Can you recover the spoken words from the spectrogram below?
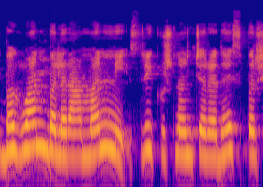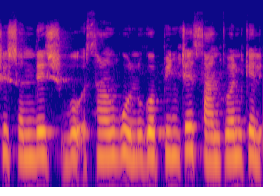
भगवान बलरामांनी श्रीकृष्णांचे हृदयस्पर्शी संदेश गो सांगून गोपींचे सांत्वन केले.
